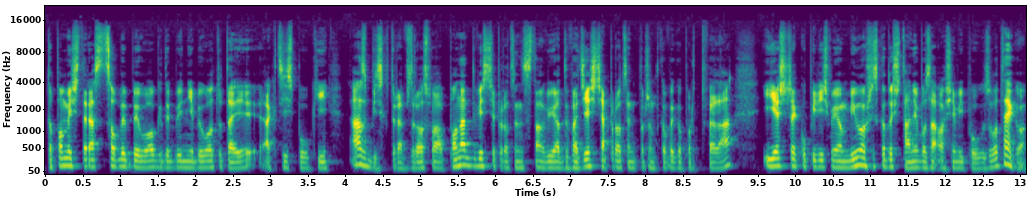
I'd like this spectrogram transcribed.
To pomyśl teraz, co by było, gdyby nie było tutaj akcji spółki Asbis, która wzrosła ponad 200%, stanowiła 20% początkowego portfela i jeszcze kupiliśmy ją mimo wszystko dość tanio, bo za 8,5 zł.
